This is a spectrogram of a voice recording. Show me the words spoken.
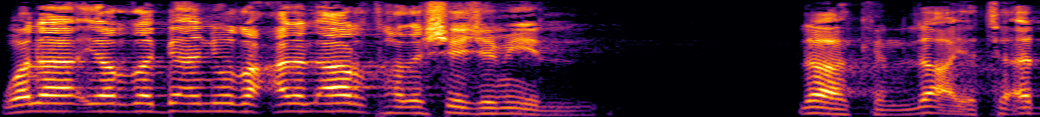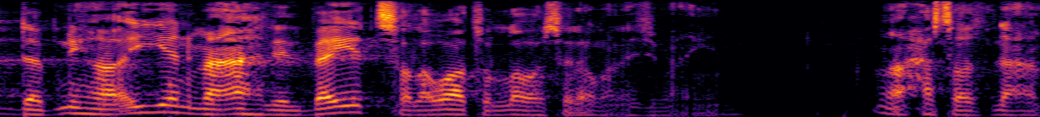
ولا يرضى بأن يوضع على الأرض. هذا شيء جميل. لكن لا يتأدب نهائيا مع أهل البيت صلوات الله وسلامه أجمعين. ما حصلت نعم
